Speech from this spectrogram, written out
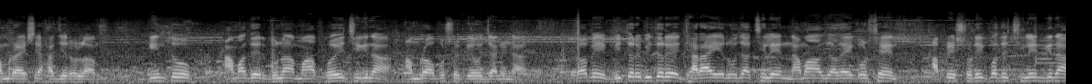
আমরা এসে হাজির হলাম। কিন্তু আমাদের গুণা মাফ হয়েছে কিনা আমরা অবশ্য কেউ জানি না। তবে ভিতরে ভিতরে যারা এই রোজা ছিলেন, নামাজ আদায় করছেন, আপনি সঠিক পথে ছিলেন কি না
